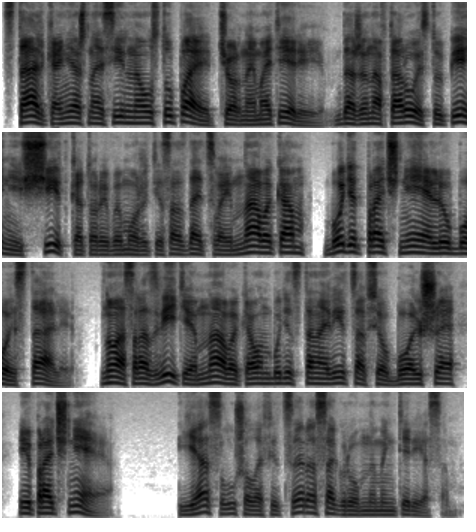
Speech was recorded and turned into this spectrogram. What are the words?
Сталь, конечно, сильно уступает черной материи. Даже на второй ступени щит, который вы можете создать своим навыком, будет прочнее любой стали. Ну а с развитием навыка он будет становиться все больше и прочнее. Я слушал офицера с огромным интересом.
